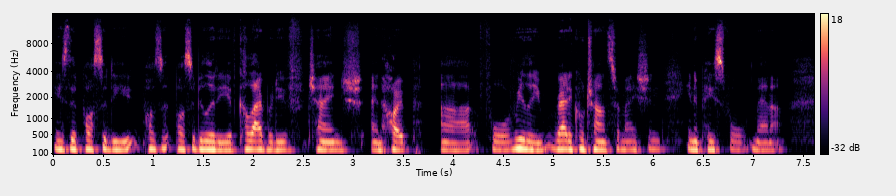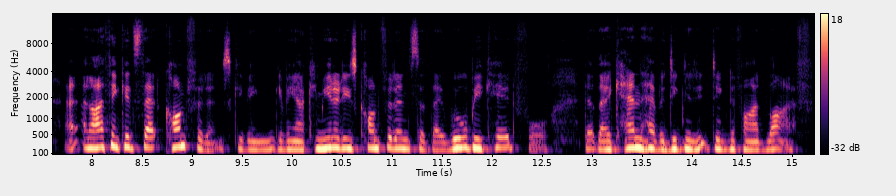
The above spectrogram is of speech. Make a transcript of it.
is the possibility possibility of collaborative change and hope uh, for really radical transformation in a peaceful manner. And, and, I think it's that confidence, giving giving our communities confidence that they will be cared for, that they can have a digni- dignified life,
